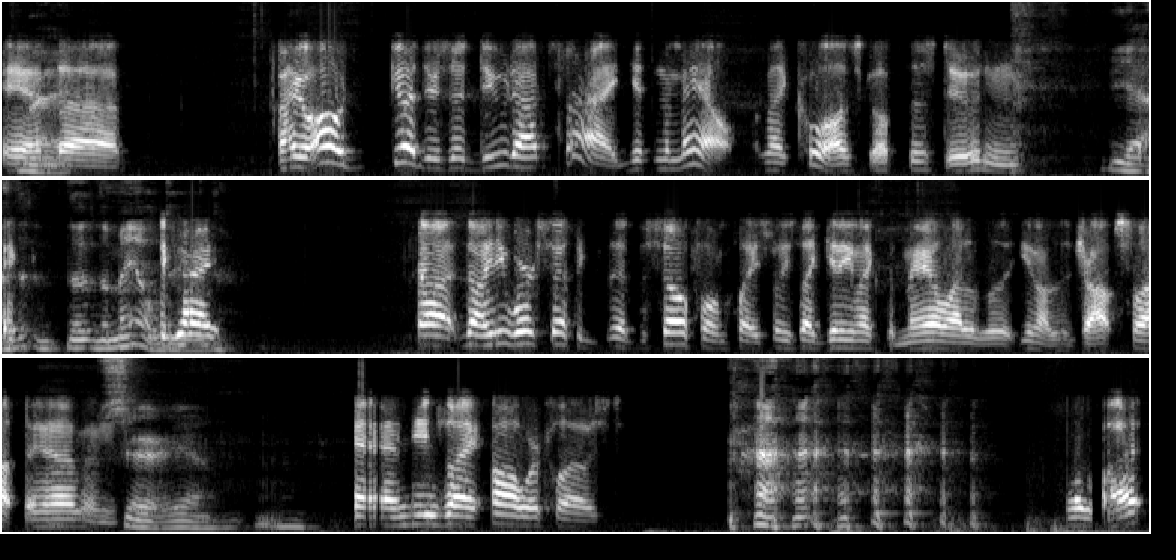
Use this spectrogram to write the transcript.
And uh, I go, oh, good, there's a dude outside getting the mail. I'm like, cool, I'll just go up to this dude. And Yeah. The, the, the mail The dude. guy- uh, no, he works at the at the cell phone place, but he's like getting like the mail out of the you know the drop slot they have, and Sure. Yeah. And he's like, oh, we're closed. What?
